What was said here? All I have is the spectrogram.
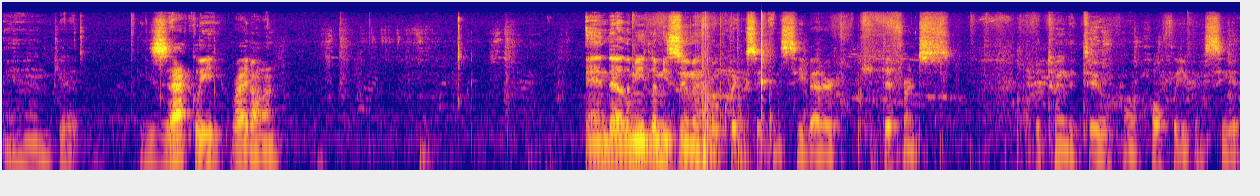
and get it exactly right on. And uh, let me let me zoom in real quick so you can see better the difference between the two. Well, hopefully you can see it.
